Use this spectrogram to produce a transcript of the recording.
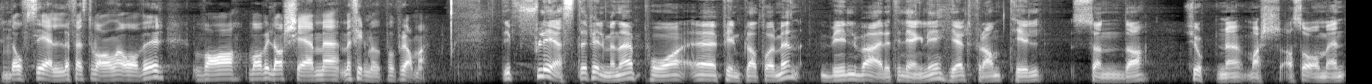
Det offisielle festivalen er over. Hva, hva vil da skje med, med filmene på programmet? De fleste filmene på eh, filmplattformen vil være tilgjengelig helt fram til søndag 14. mars, altså om en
